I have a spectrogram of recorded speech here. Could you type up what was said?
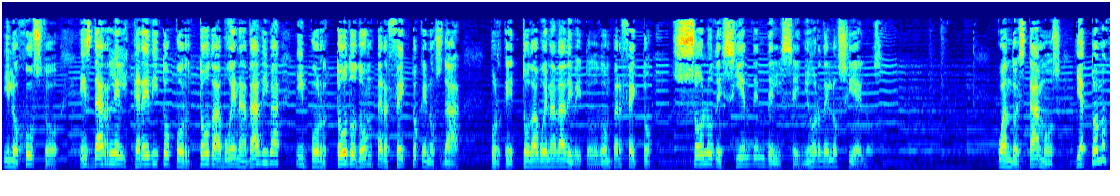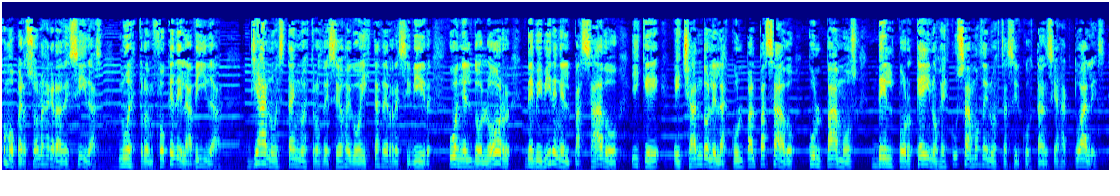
Y lo justo es darle el crédito por toda buena dádiva y por todo don perfecto que nos da, porque toda buena dádiva y todo don perfecto solo descienden del Señor de los cielos. Cuando estamos y actuamos como personas agradecidas, nuestro enfoque de la vida ya no está en nuestros deseos egoístas de recibir o en el dolor de vivir en el pasado y que, echándole la culpa al pasado, culpamos del por qué y nos excusamos de nuestras circunstancias actuales.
